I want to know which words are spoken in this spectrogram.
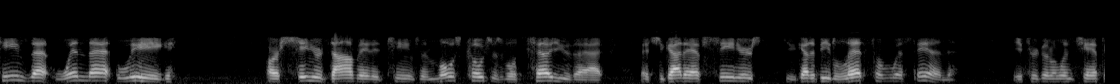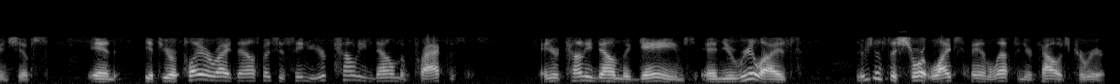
teams that win that league are senior dominated teams, and most coaches will tell you that that you got to have seniors, you got to be led from within if you're going to win championships. And if you're a player right now, especially a senior, you're counting down the practices and you're counting down the games, and you realize there's just a short lifespan left in your college career.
